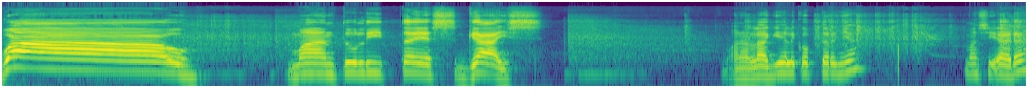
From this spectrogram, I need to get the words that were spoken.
Wow. Mantulites guys. Mana lagi helikopternya? Masih ada?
